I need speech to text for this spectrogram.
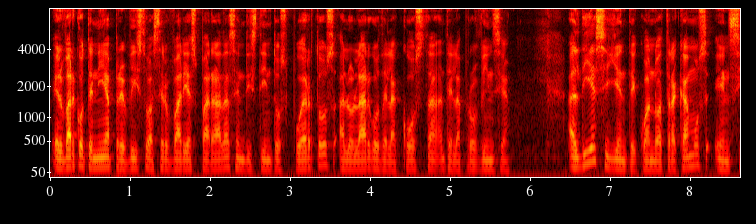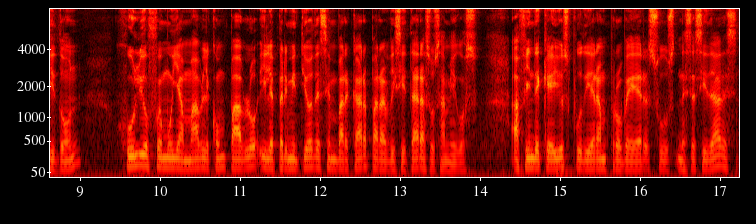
El barco tenía previsto hacer varias paradas en distintos puertos a lo largo de la costa de la provincia. Al día siguiente, cuando atracamos en Sidón, Julio fue muy amable con Pablo y le permitió desembarcar para visitar a sus amigos, a fin de que ellos pudieran proveer sus necesidades.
